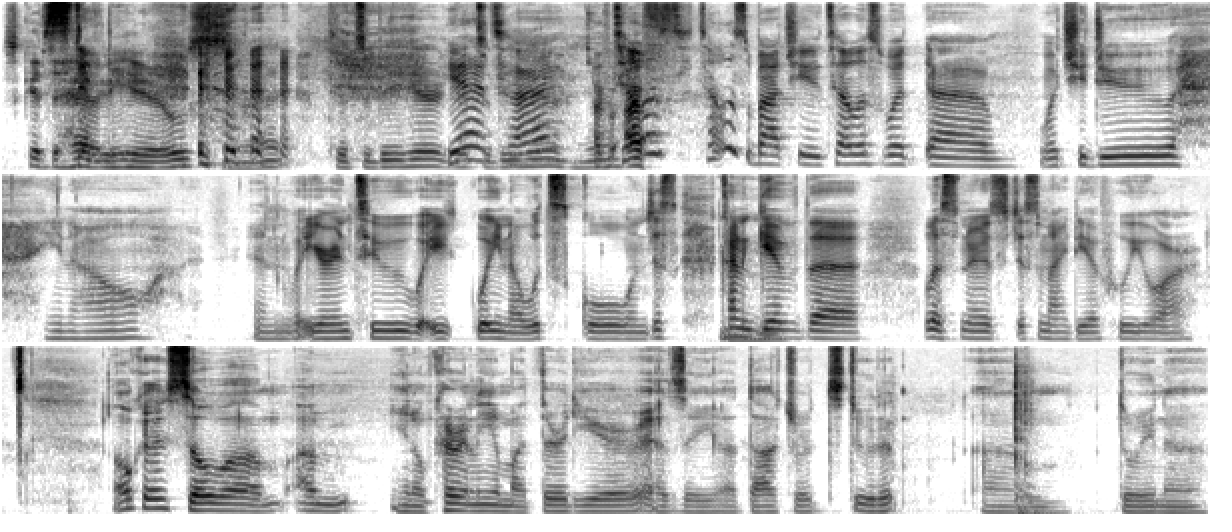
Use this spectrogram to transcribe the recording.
It's good to Still have do. you here. It All right, good to be here. Yeah, good to Ty. be here. Yeah. Tell I've- us, tell us about you. Tell us what uh, what you do, you know, and what you're into. What you, what, you know, with school, and just kind Mm-hmm. of give the listeners just an idea of who you are. Okay, so um, I'm you know currently in my third year as a uh, doctorate student, um, doing a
